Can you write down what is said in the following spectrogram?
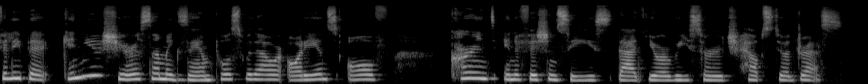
Felipe, can you share some examples with our audience of current inefficiencies that your research helps to address?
